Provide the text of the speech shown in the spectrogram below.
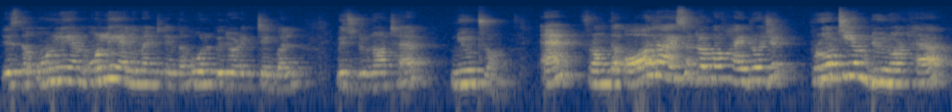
Is the only and only element in the whole periodic table which do not have neutron. And from the all the isotope of hydrogen, protium do not have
